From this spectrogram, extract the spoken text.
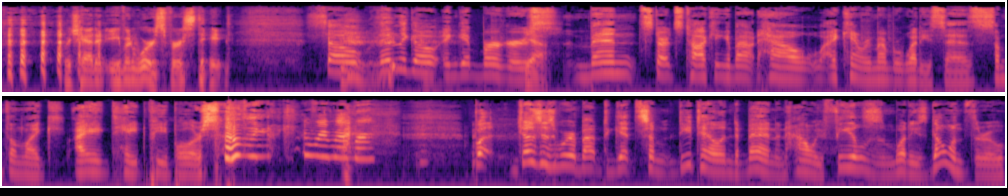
which had an even worse first date. So then they go and get burgers. Yeah. Ben starts talking about how I can't remember what he says. Something like I hate people or something. I can't remember. but just as we're about to get some detail into Ben and how he feels and what he's going through,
